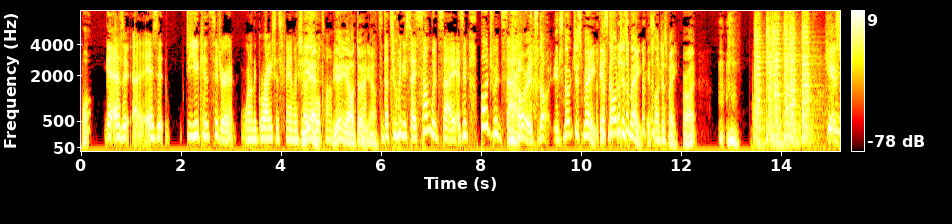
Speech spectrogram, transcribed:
What? As it, uh, as it, do you consider it one of the greatest family shows yeah, of all time? yeah, yeah, I do. Right. Yeah. So that's when you say some would say, as in Bodge would say. No, it's not. It's not just me. It's not just me. It's not just me. All right. Here's.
